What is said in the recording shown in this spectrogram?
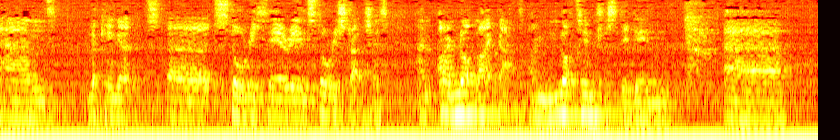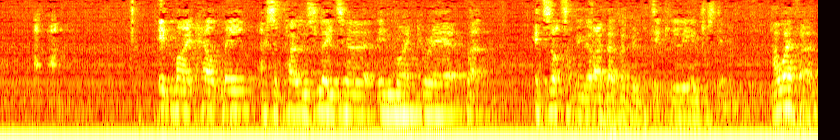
and looking at uh, story theory and story structures. And I'm not like that. I'm not interested in. Uh, it might help me, I suppose, later in my career, but it's not something that I've ever been particularly interested in. However,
